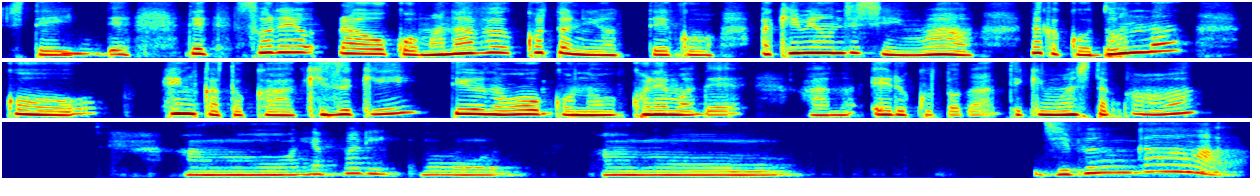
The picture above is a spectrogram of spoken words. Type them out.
していって、でそれらをこう学ぶことによってこうあきみょん自身はなんかこうどんなこう変化とか気づきっていうのをこのこれまであの得ることができましたか？あのやっぱりこうあの自分が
